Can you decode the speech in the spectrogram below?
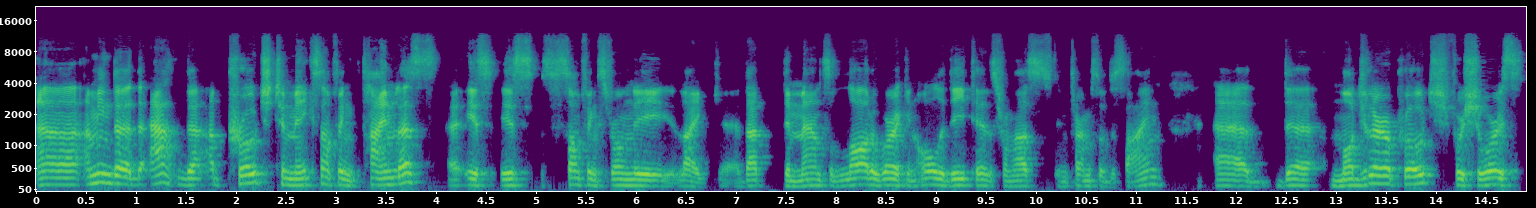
uh, I mean, the, the, uh, the approach to make something timeless uh, is is something strongly like uh, that demands a lot of work in all the details from us in terms of design. Uh, the modular approach, for sure, is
